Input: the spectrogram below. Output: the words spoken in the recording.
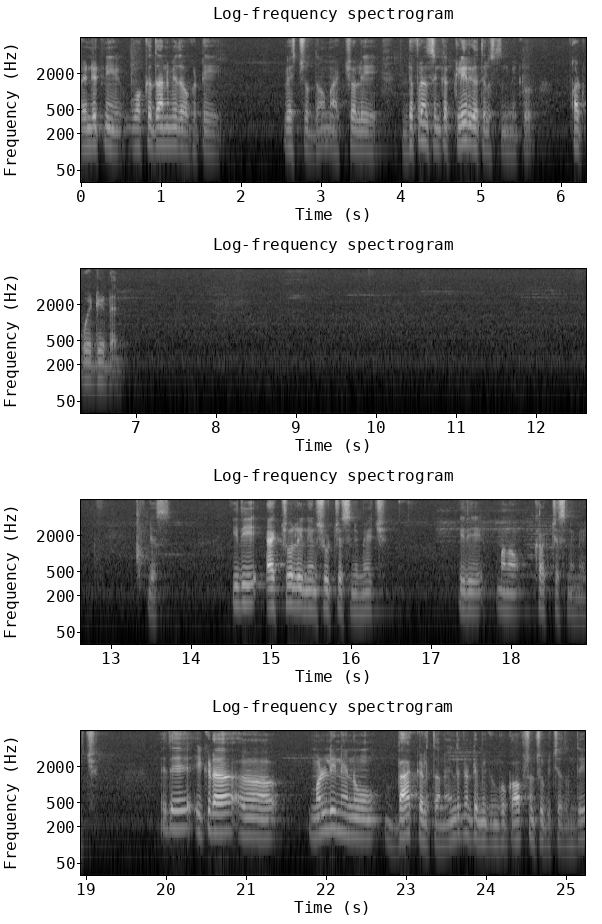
రెండింటిని ఒకదాని మీద ఒకటి వేసి చూద్దాం. యాక్చువల్లీ డిఫరెన్స్ ఇంకా క్లియర్గా తెలుస్తుంది మీకు వాట్ వీ డిడ్ అని ఎస్ ఇది యాక్చువల్లీ నేను షూట్ చేసిన ఇమేజ్ ఇది మనం కరెక్ట్ చేసిన ఇమేజ్ అయితే ఇక్కడ మళ్ళీ నేను బ్యాక్ వెళ్తాను. ఎందుకంటే మీకు ఇంకొక ఆప్షన్ చూపించేది ఉంది.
